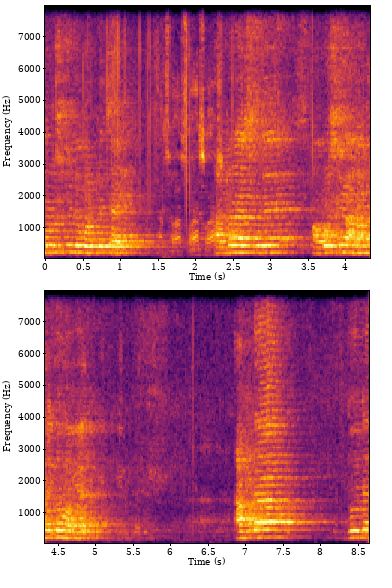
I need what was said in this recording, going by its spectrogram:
পুরস্কৃত করতে চাই। আপনারা শুনে অবশ্যই আনন্দিত হবেন। আমরা দুইটা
